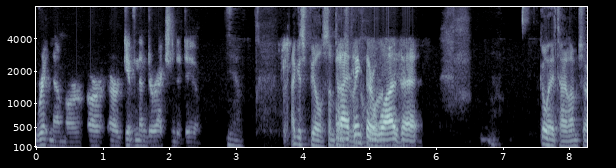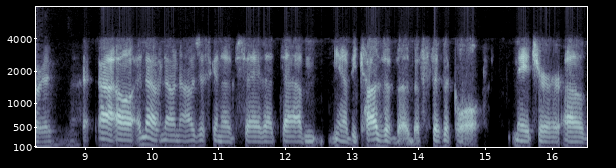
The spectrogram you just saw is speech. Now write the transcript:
written them or, or or given them direction to do. Yeah, I just feel But sometimes. I with, like, think there horror, was yeah. a Go ahead, Tyler. I'm sorry. Uh, oh no, no, no. I was just gonna say that um, you know because of the the physical nature of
